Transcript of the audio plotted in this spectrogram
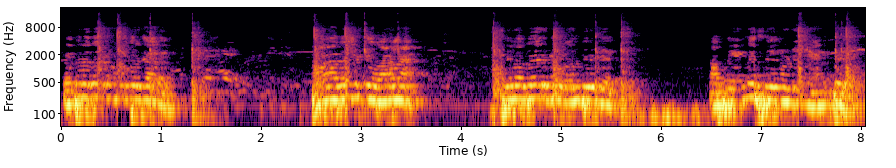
எத்தனை பேருக்கு கொடுத்துருக்காரு? பேருக்கு வரல. சில பேருக்கு வந்திருக்கு. அப்ப என்ன செய்யணும் நீங்க அடுத்து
